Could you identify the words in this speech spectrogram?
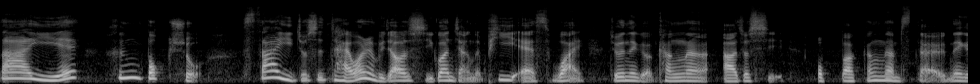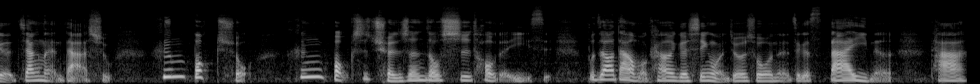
싸이의흠복쇼，싸이就是台湾人比较习惯讲的 P S Y，就是那个康纳啊，就是欧巴江南 style 那个江南大叔哼복쇼。哼，box 是全身都湿透的意思。 不知道大家有没有看到一个新闻，就是说呢，这个 Psy 呢，他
